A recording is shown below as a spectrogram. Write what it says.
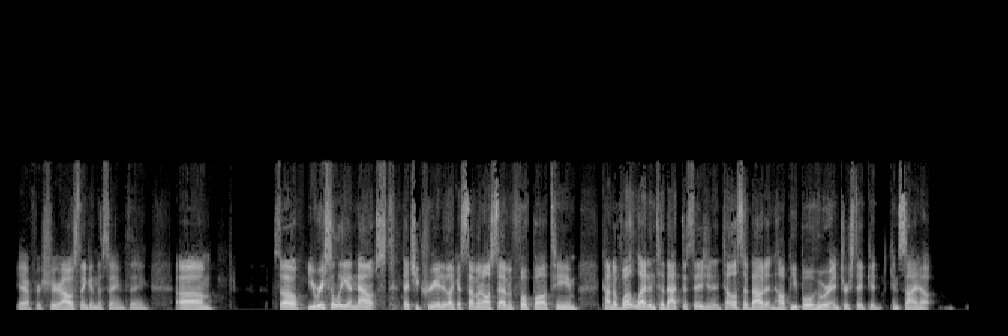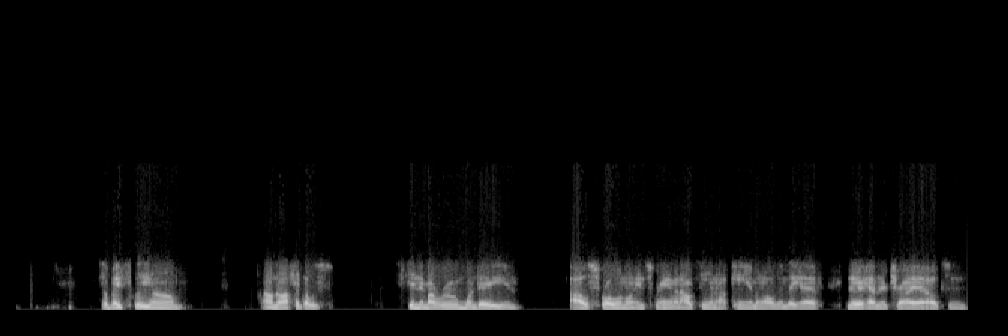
Yeah, for sure. I was thinking the same thing. Um, so you recently announced that you created like a seven on seven football team. Kind of what led into that decision, and tell us about it and how people who are interested could can sign up. So basically, um, I don't know. I think I was sitting in my room one day and I was scrolling on Instagram and I was seeing how Cam and all them they have, you know, they're having their tryouts and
